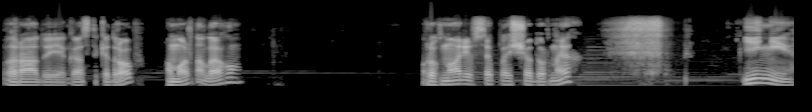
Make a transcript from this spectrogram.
радує якраз таки дроп. А можна Лего? Рогнорів сипле що дурних. І ні,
